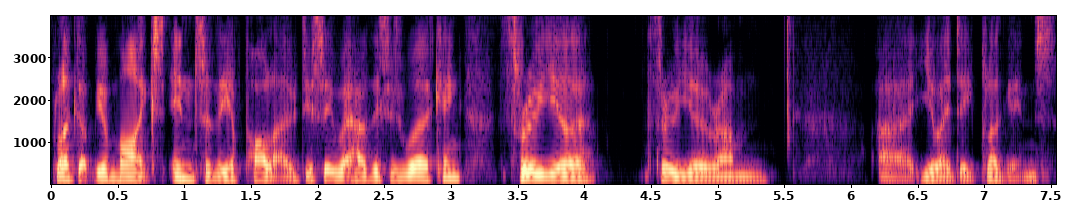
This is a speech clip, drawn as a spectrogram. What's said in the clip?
plug up your mics into the Apollo. Do you see what, how this is working through your through your um, uh, UAD plugins,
